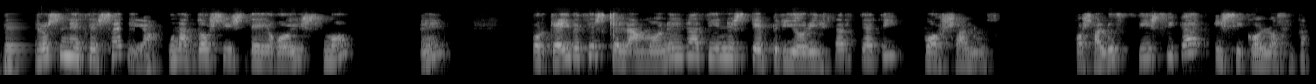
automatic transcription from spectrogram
pero es necesaria una dosis de egoísmo, ¿eh? porque hay veces que la moneda tienes que priorizarte a ti por salud, por salud física y psicológica.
